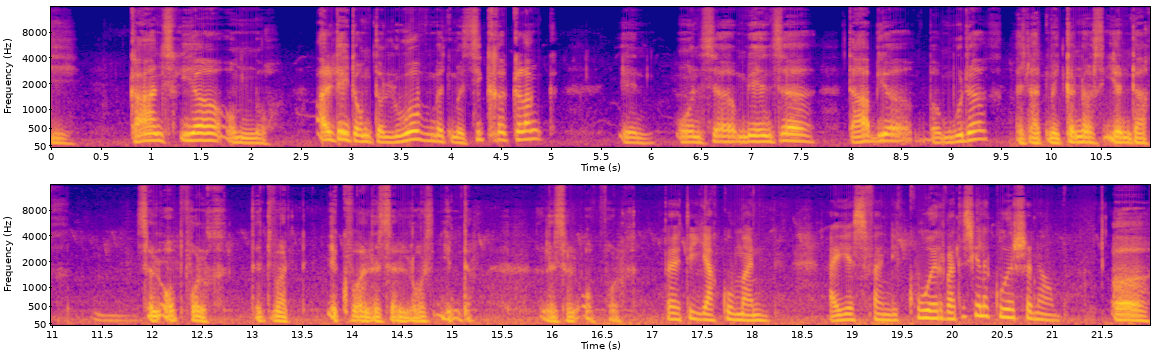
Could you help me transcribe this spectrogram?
die kans gee om nog altyd om te loof met musiek geklank en ons uh, mense daarbey bemoedig is dat my kinders eendag sal opvolg dit wat ek vir hulle sal los eendag hulle sal opvolg Bertie Jacoman. Hy is van die koor. Wat is julle koor se naam? uh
